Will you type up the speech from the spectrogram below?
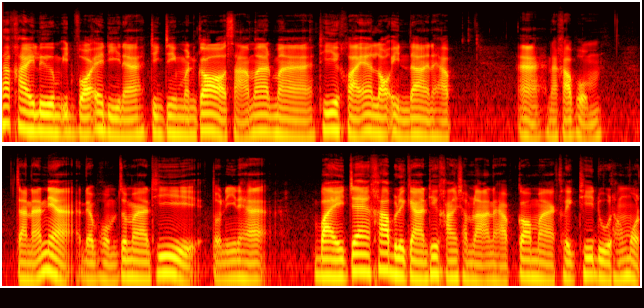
ถ้าใครลืม invoice ID นะ จริง ๆ มันก็สามารถมาที่ client login ได้นะครับ อ่านะครับผม จากนั้นเนี่ย เดี๋ยวผมจะมาที่ตัวนี้นะฮะ ใบแจ้งค่าบริการที่ค้างชำระนะครับ ก็มาคลิกที่ดูทั้งหมด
